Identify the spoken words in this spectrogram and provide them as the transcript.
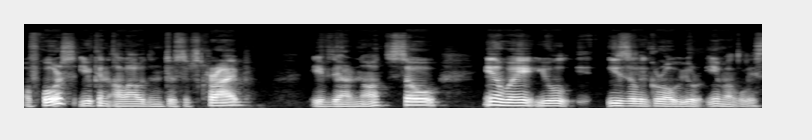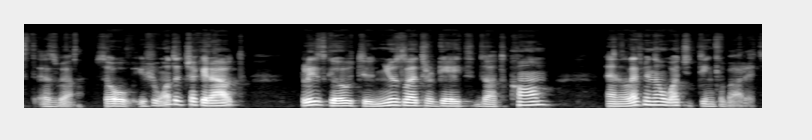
Of course, you can allow them to subscribe if they are not. So, in a way, you'll easily grow your email list as well. So, if you want to check it out, please go to newslettergate.com and let me know what you think about it.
